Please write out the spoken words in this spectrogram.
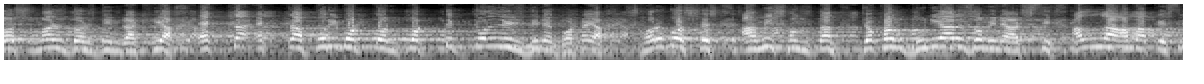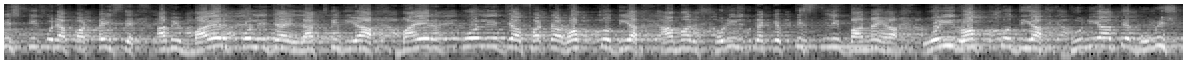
দশ মাস দশ দিন রাখিয়া একটা একটা পরিবর্তন প্রত্যেক চল্লিশ দিনে ঘটাইয়া সর্বশেষ আমি সন্তান যখন দুনিয়ার জমিনে আসছি, আল্লাহ আমাকে সৃষ্টি করে পাঠাইছে। আমি মায়ের কলিজায় লাথি দিয়া, মায়ের কলিজা ফাটা রক্ত দিয়া আমার শরীরটাকে পিছলি বানাইয়া, ওই রক্ত দিয়া দুনিয়াতে ভূমিষ্ঠ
